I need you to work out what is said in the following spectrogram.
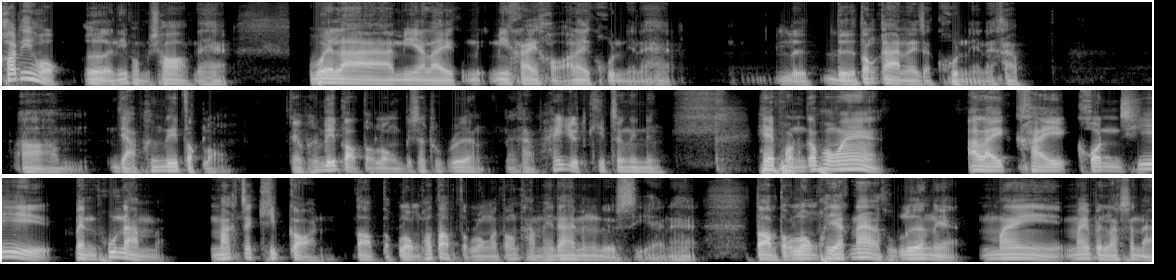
ข้อที่หกเออนี่ผมชอบนะฮะเวลามีอะไรมีใครขออะไรคุณเนี่ยนะฮะหรือหรือต้องการอะไรจากคุณเนี่ยนะครับอ่าอย่าเพิ่งรีบตกลงอย่าเพิ่งรีบตอบตกลงไปซะทุกเรื่องนะครับ ให้หยุดคิดสักนิดหนึ่งเหตุผลก็เพราะว่าอะไรใครคนที่เป็นผู้นำอะมักจะคิดก่อน ตอบตกลงเพราะตอบตกลงมันต้องทำให้ได้ไม่งั้นเดี๋ยวเสียนะฮะตอบตกลงพยักหน้ากับทุกเรื่องเนี่ยไม่ไม่เป็นลักษณะ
